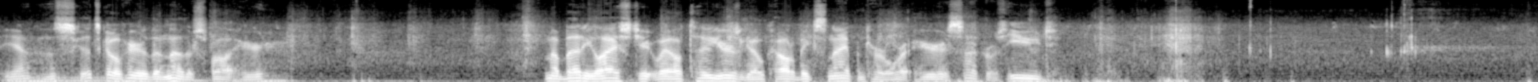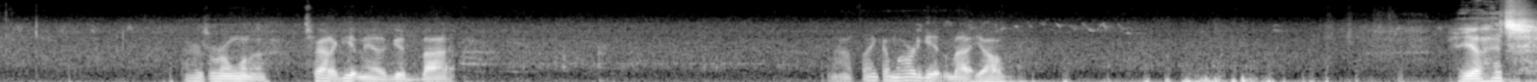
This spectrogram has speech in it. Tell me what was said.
Yeah, let's let's go over here to another spot here. My buddy last year, well, two years ago, caught a big snapping turtle right here. This sucker was huge. There's where I want to try to get me a good bite. I think I'm already getting a bite, y'all. Yeah, it's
